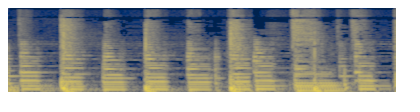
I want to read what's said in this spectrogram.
Thank you.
